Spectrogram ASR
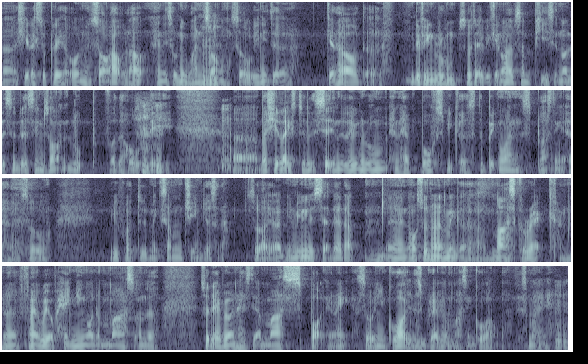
Uh, she likes to play her own song out loud, and it's only one Mm. song, so we need to get her out of the living room so that we can all have some peace and not listen to the same song on loop for the whole day. uh, but she likes to sit in the living room and have both speakers, the big ones, blasting at her. So we've got to make some changes. lah. So I, I've been meaning to set that up and also trying to make a mask rack. I'm trying to find a way of hanging all the masks on the so that everyone has their mask spot, right? So when you go out, you just grab your mask and go out. That's my Mm.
